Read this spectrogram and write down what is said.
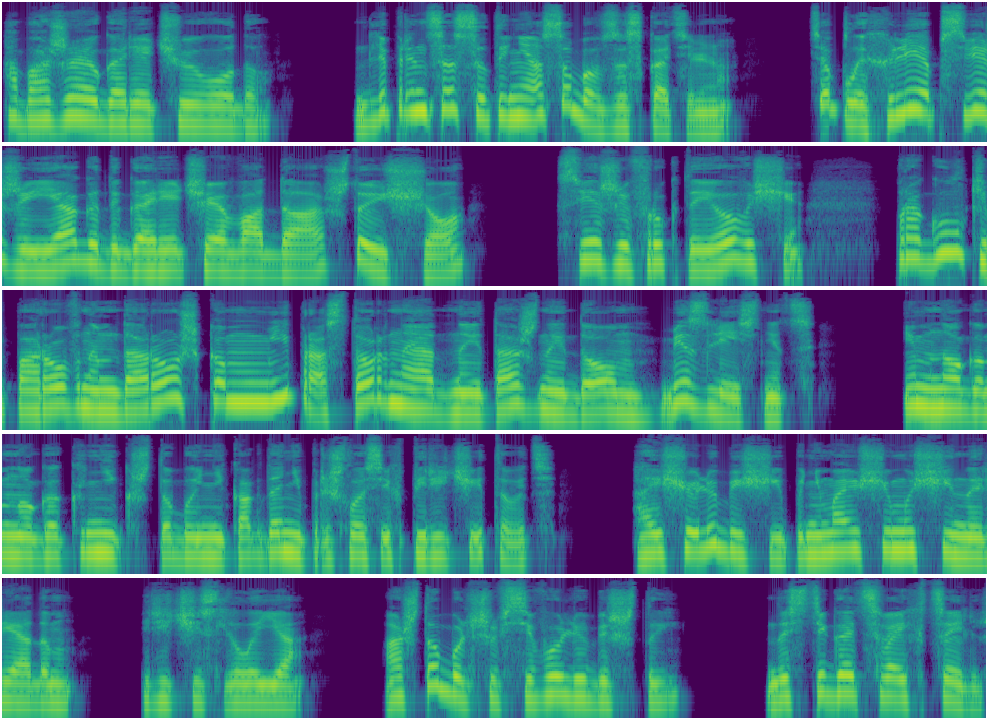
Обожаю горячую воду. Для принцессы ты не особо взыскательна. Теплый хлеб, свежие ягоды, горячая вода, что еще? Свежие фрукты и овощи, прогулки по ровным дорожкам и просторный одноэтажный дом, без лестниц, и много-много книг, чтобы никогда не пришлось их перечитывать. А еще любящий и понимающий мужчина рядом, — перечислила я. А что больше всего любишь ты? Достигать своих целей.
